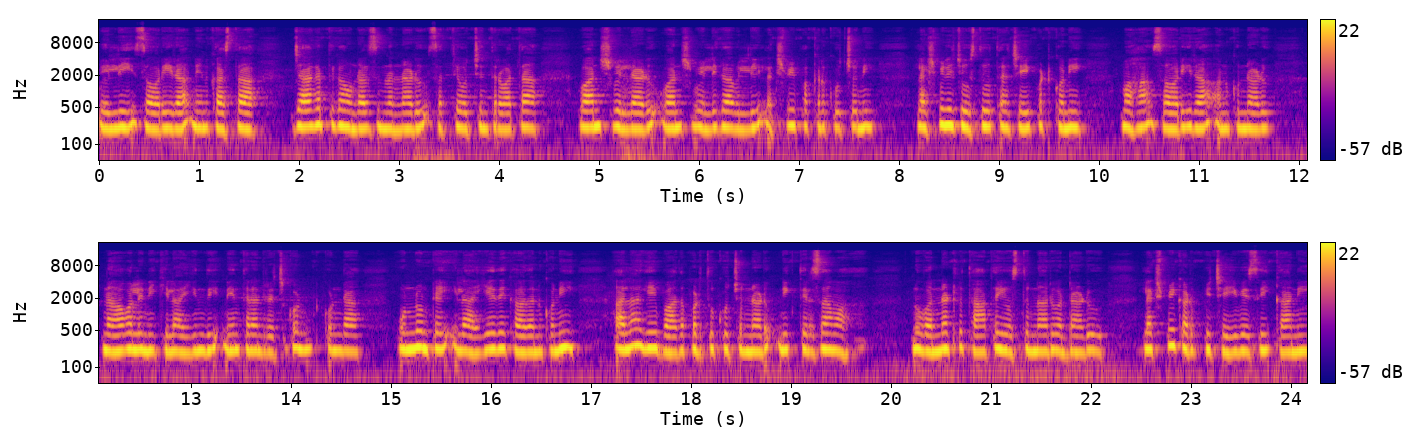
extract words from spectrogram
వెళ్ళి సారీరా నేను కాస్త జాగ్రత్తగా ఉండాల్సిందన్నాడు. సత్య వచ్చిన తర్వాత వంశ్ వెళ్ళాడు. వంశ్ మెల్లిగా వెళ్ళి లక్ష్మి పక్కన కూర్చొని లక్ష్మిని చూస్తూ తన చేయి పట్టుకొని మహా సారీరా అనుకున్నాడు. నా వల్ల నీకు ఇలా అయ్యింది. నేను తనని రెచ్చకుండా ఉండుంటే ఇలా అయ్యేదే కాదనుకొని అలాగే బాధపడుతూ కూర్చున్నాడు. నీకు తెలుసా నువ్వన్నట్లు నువ్వు అన్నట్లు తాతయ్య వస్తున్నారు అన్నాడు. లక్ష్మి కడుపు చేయివేసి కానీ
